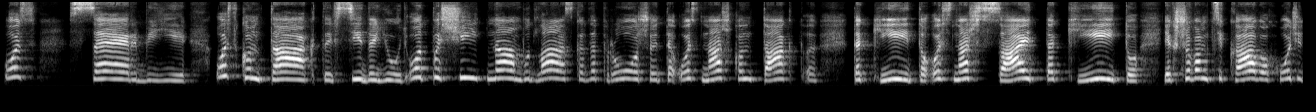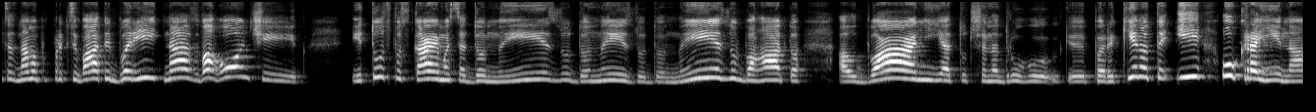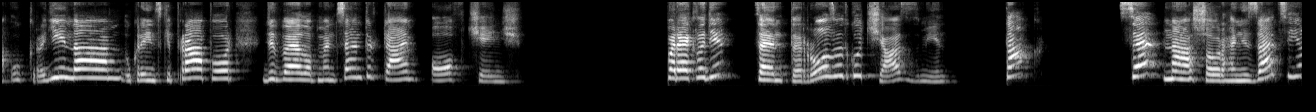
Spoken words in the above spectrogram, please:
ось Сербії, ось контакти всі дають. От пишіть нам, будь ласка, запрошуйте, ось наш контакт е, такий-то, ось наш сайт такий-то. Якщо вам цікаво, хочете з нами попрацювати, беріть нас вагончик. І тут спускаємося донизу, донизу, донизу, багато Албанія, тут ще на другу е, перекинути. І Україна, Україна, український прапор, Development Center Time of Change. В перекладі Центр розвитку час змін. Так, це наша організація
